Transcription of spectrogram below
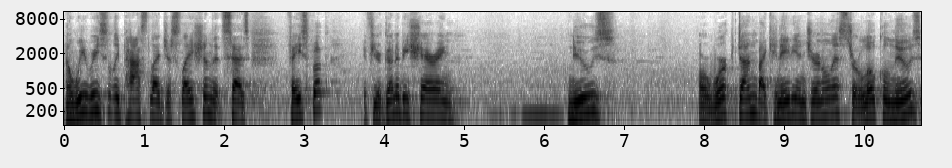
And we recently passed legislation that says Facebook, if you're going to be sharing news or work done by Canadian journalists or local news,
